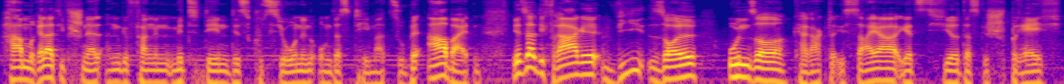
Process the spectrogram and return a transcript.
haben relativ schnell angefangen mit den Diskussionen, um das Thema zu bearbeiten. Jetzt halt die Frage, wie soll unser Charakter Isaiah jetzt hier das Gespräch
